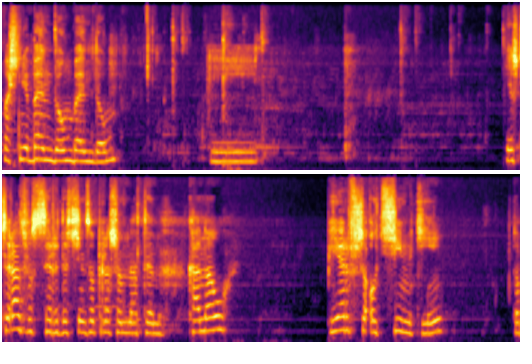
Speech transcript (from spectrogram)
Właśnie będą, będą. I jeszcze raz Was serdecznie zapraszam na ten kanał. Pierwsze odcinki to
